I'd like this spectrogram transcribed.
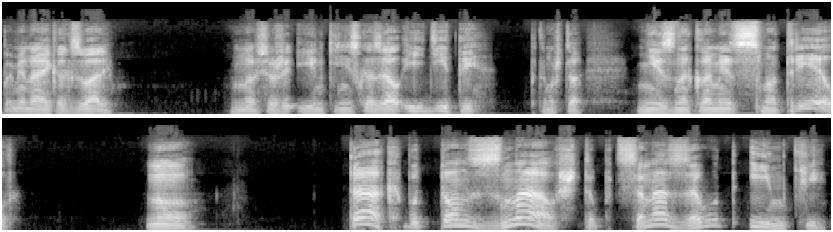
поминая, как звали. Но все же Инки не сказал «иди ты», потому что незнакомец смотрел. Ну, так, будто он знал, что пацана зовут Инки.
